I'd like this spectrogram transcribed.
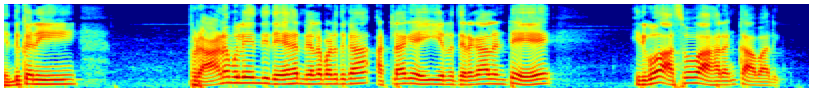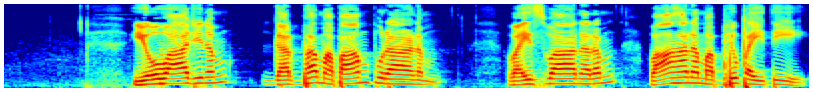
ఎందుకని? ప్రాణము లేనిది దేహం నిలబడదుగా అట్లాగే ఈయన తిరగాలంటే ఇదిగో అశ్వవాహనం కావాలి. యోవాజినం గర్భమపాం పురాణం వైశ్వానరం వాహనమభ్యుపైతి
